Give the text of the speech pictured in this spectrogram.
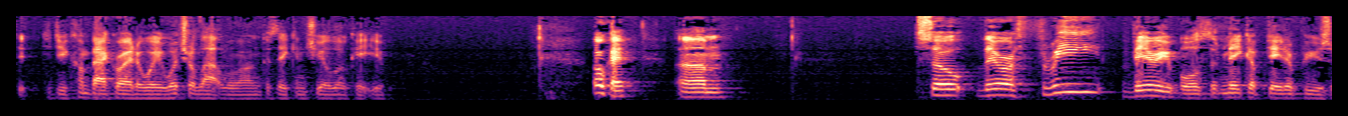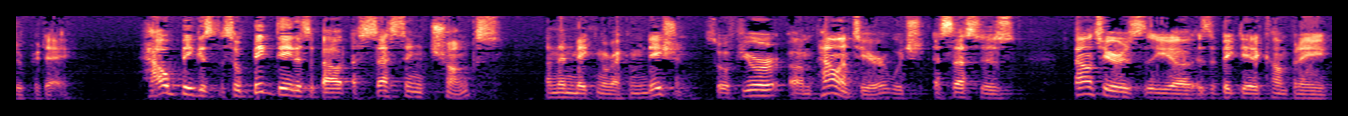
did, did you come back right away? What's your lat long? Because they can geolocate you. Okay. Um, so there are three variables that make up data per user per day. How big is the, so big data is about assessing chunks and then making a recommendation. So if you're um, Palantir, which assesses Palantir is the uh, is a big data company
